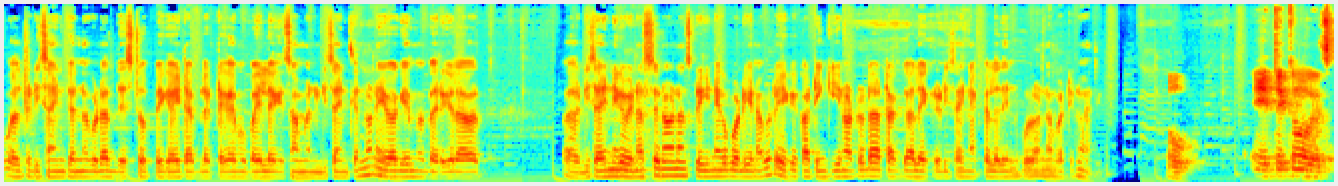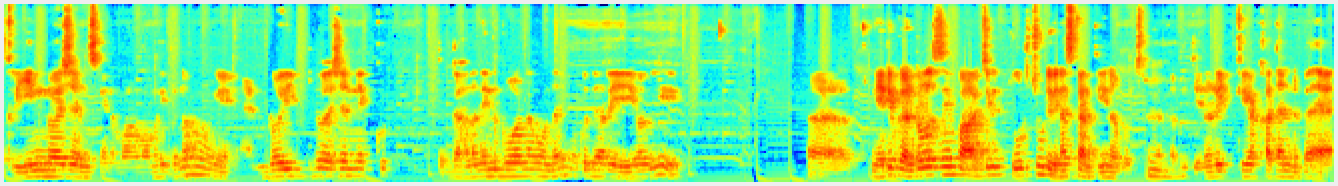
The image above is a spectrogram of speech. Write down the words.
වල්ට ඩිසයින් කරනකොට ඩෙස්ටෝප් එකයි ටබ්ලට් එකයි මොබයිල් එක සාමන ඩිසයින් කරන ඒවගේම බැරිගලාවත් ඩිසයින් එක වෙනස්සෙනවන ස්ක්‍රීන එක පොඩියනකට ඒ කටින් කියනට ටක්ගල එක ඩිසයින් කල දෙන්න පුලන්න ඇති. ඕ ඒත් එකම ස්ක්‍රීන් වර්ෂන්ස් කෙනවා මම හිතනවා ඇන්ඩරෝයිඩ් වර්ෂන් එක්කුත් ගහල දෙන්න පුුවන්න හොඳයි. මොකද අර ඒ වගේ නටි කටරෝසෙන් පාචි තුට චුට වෙනස්කන් තිය නම ජනරික් එකක් හදන්න බෑ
